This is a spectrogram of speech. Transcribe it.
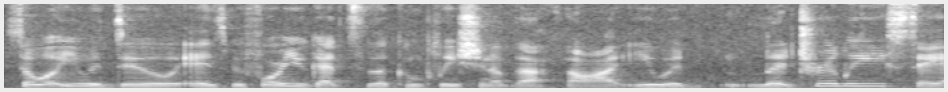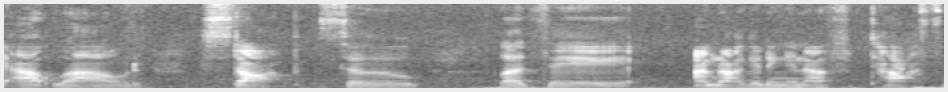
So, what you would do is before you get to the completion of that thought, you would literally say out loud, stop. So, let's say I'm not getting enough tasks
